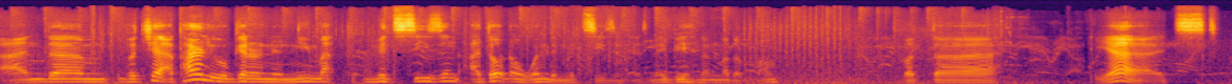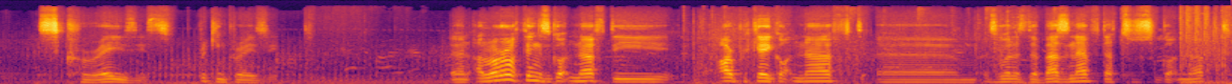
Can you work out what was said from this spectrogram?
And um, but yeah, apparently we're getting a new map mid-season. I don't know when the mid-season is. Maybe in another month. But uh, yeah, it's it's crazy. It's freaking crazy. And a lot of things got nerfed. The RPK got nerfed, um, as well as the Vaznev that's also got nerfed.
